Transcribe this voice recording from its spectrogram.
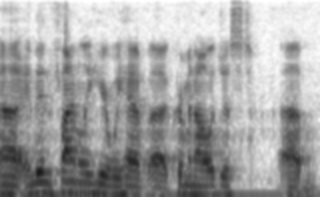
Uh, and then finally, here we have a criminologist, um,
